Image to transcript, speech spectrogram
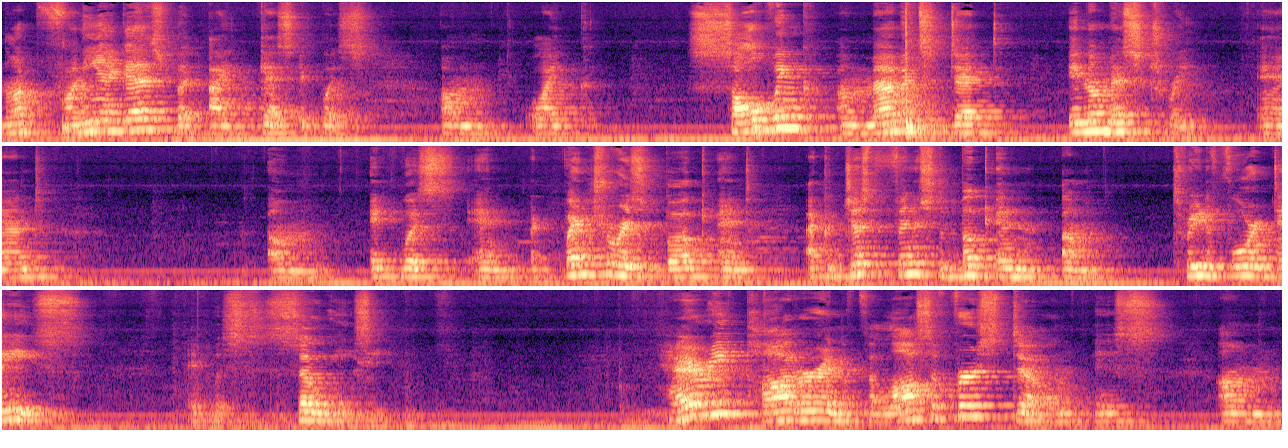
not funny, I guess, but I guess it was um, like solving a mammoth's death in a mystery, and um, it was an adventurous book, and I could just finish the book in um, three to four days. It was so easy. Harry Potter and the Philosopher's Stone is um,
